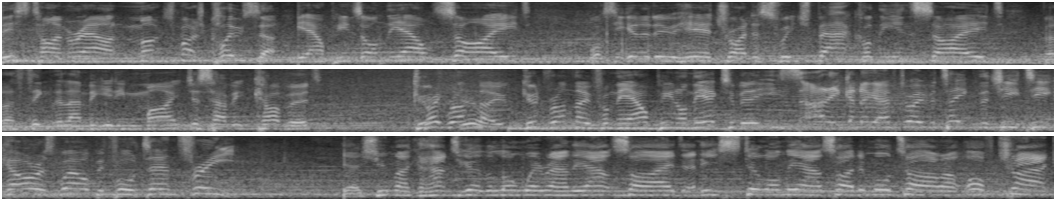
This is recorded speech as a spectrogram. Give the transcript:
This time around, much, much closer. The Alpine's on the outside. What's he going to do here? Try to switch back on the inside. But I think the Lamborghini might just have it covered. Good Great run, though. Good run, though, from the Alpine on the exit. But he's ah, going to have to overtake the GT car as well before turn three. Yeah, Schumacher had to go the long way around the outside, and he's still on the outside of Mortara, off track.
